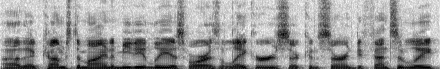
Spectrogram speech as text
uh, that comes to mind immediately as far as the Lakers are concerned defensively,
